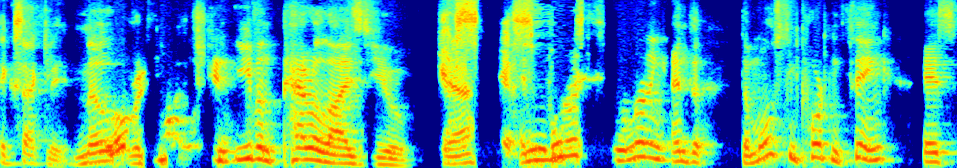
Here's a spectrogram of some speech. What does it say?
exactly. No results. can even paralyze you. Yes, yeah. Yes. And you're learning, you're learning, and the, the most important thing is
